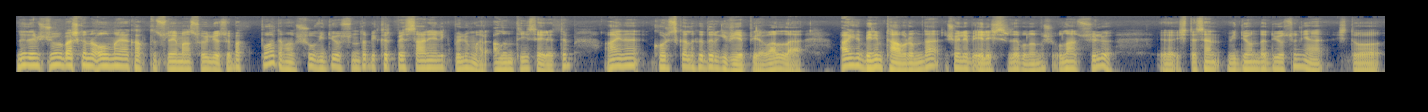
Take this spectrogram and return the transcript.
Ne demiş? Cumhurbaşkanı olmaya kalktı Süleyman Soylu. Bak bu adamın şu videosunda bir 45 saniyelik bölüm var. Alıntıyı seyrettim. Aynı Korskalı Hıdır gibi yapıyor valla. Aynı benim tavrımda şöyle bir eleştiride bulunmuş. Ulan Sülü işte sen videonda diyorsun ya işte o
